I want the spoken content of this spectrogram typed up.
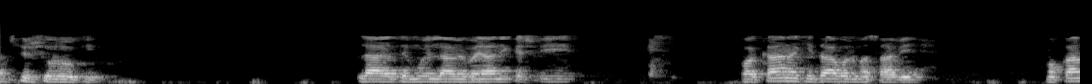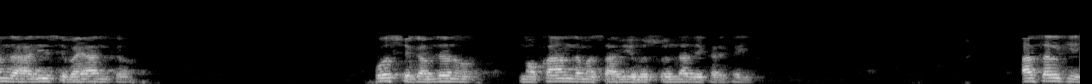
تفسیر شروع کی لا يتم الا ببيان کشفی وکانا کتاب المصابيح مقام د حدیث بیان کو اوس چې ګمدنو مقام د مساوی السنه ذکر کړي اصل کې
